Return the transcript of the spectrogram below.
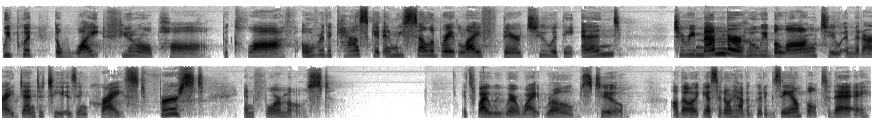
we put the white funeral pall, the cloth, over the casket, and we celebrate life there too at the end to remember who we belong to and that our identity is in Christ. First, and foremost. It's why we wear white robes, too, although I guess I don't have a good example today.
